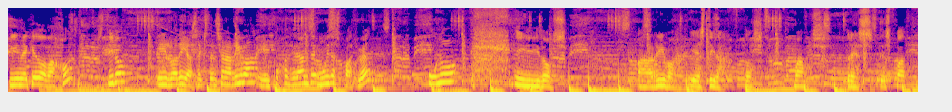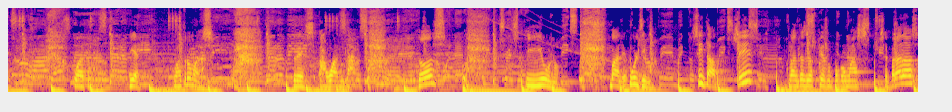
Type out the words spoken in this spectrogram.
y me quedo abajo, estiro y rodillas, extensión arriba. Y empujo hacia adelante. Muy despacio, ¿eh? 1 y 2, arriba y estira, 2, vamos, 3, despacio, 4, bien, 4 más, 3, aguanta, 2 y 1. Vale, última. Sit up, ¿sí? Plantas los pies un poco más separadas.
